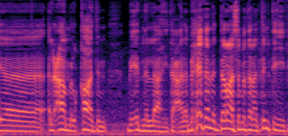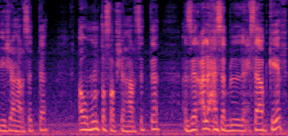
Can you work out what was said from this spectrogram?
آه، العام القادم بإذن الله تعالى. بحيث أن الدراسة مثلا تنتهي في شهر ستة أو منتصف شهر ستة زين على حسب الحساب كيف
